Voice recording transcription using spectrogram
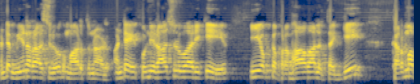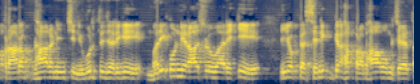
అంటే మీనరాశిలోకి మారుతున్నాడు. అంటే కొన్ని రాశుల వారికి ఈ యొక్క ప్రభావాలు తగ్గి కర్మ ప్రారంధాల నుంచి నివృత్తి జరిగి మరికొన్ని రాశుల వారికి ఈ యొక్క శనిగ్రహ ప్రభావం చేత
